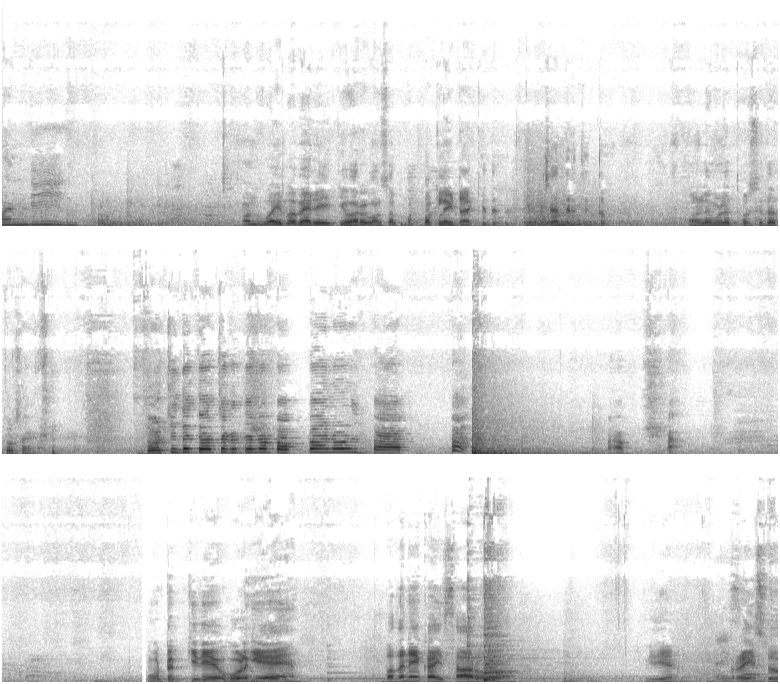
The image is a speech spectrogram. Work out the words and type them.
ಮಂದಿ. ಒಂದು ವೈಭ ಬೇರೆ ಐತಿ. ಹೊರಗೆ ಒಂದು ಸ್ವಲ್ಪ ಪಕ್ಕ ಪಕ್ಕ ಲೈಟ್ ಹಾಕಿದ್ರೆ ಚಂದ ಇರ್ತಿತ್ತು. ಒಳ್ಳೆ ಮುಳ್ಳೆ ತೋರ್ಸಿದ್ದ ತೋರ್ಸಾಕತ್ತೀನಿ. ತೋರ್ಸಿದ್ದ ತೋರ್ಸಕತ್ತೇನ ಪಪ್ಪ ನೋಡು ಪಪ್ಪ ಪಪ್ಪ ಊಟಕ್ಕಿದೆ ಹೋಳಿಗೆ ಬದನೆಕಾಯಿ ಸಾರು ಇದೇನು? ರೈಸು?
